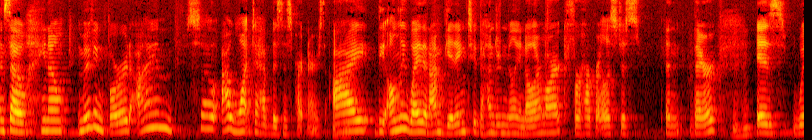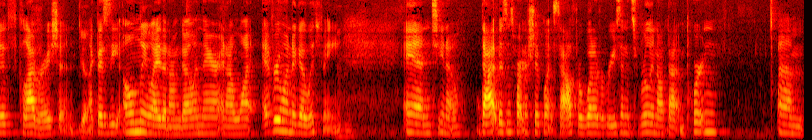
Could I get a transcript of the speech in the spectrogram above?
And so, you know, moving forward, I am so I want to have business partners. Mm-hmm. I the only way that I'm getting to the hundred million dollar mark for Harper Ellis just and there mm-hmm. is with collaboration. Yeah. Like that's the only way that I'm going there, and I want everyone to go with me. And you know that business partnership went south for whatever reason. It's really not that important. Um,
